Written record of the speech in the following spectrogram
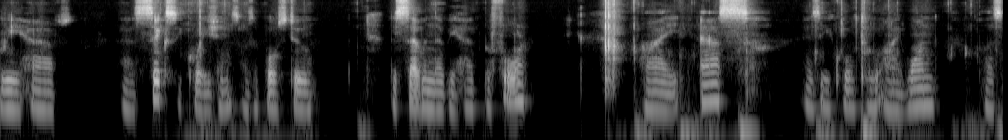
we have uh, six equations as opposed to the seven that we had before. IS is equal to I1 plus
